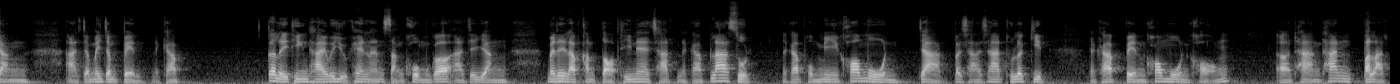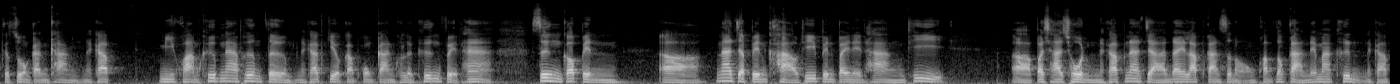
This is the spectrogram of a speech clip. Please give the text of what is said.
ยังอาจจะไม่จำเป็นนะครับ ก็เลยทิ้งท้ายไว้อยู่แค่นั้นสังคมก็อาจจะยังไม่ได้รับคำตอบที่แน่ชัดนะครับ ล่าสุดนะครับผมมีข้อมูลจากประชาชาติธุรกิจนะครับ เป็นข้อมูลของอทางท่านปลัดกระทรวงการคลังนะครับ มีความคืบหน้าเพิ่มเติมนะครับเกี่ยวกับโครงการคนละครึ่งเฟส 5 ซึ่งก็เป็นน่าจะเป็นข่าวที่เป็นไปในทางที่ประชาชนนะครับน่าจะได้รับการสนองความต้องการได้มากขึ้นนะครับ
